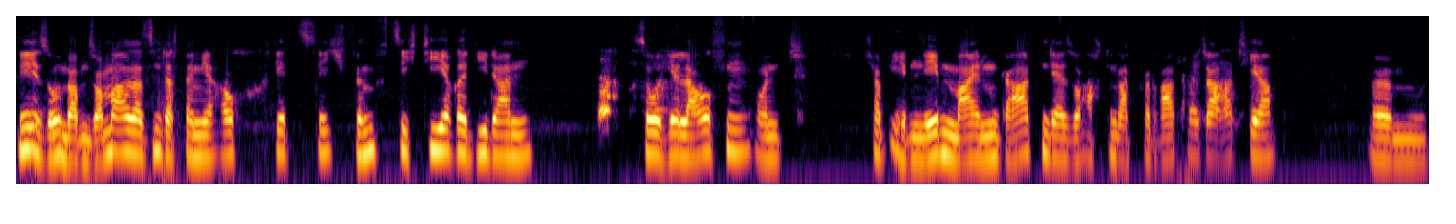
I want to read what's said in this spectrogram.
nee, so im Sommer, da sind das bei mir auch 40, 50 Tiere, die dann so hier laufen. Und ich habe eben neben meinem Garten, der so 800 Quadratmeter hat hier, ähm,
